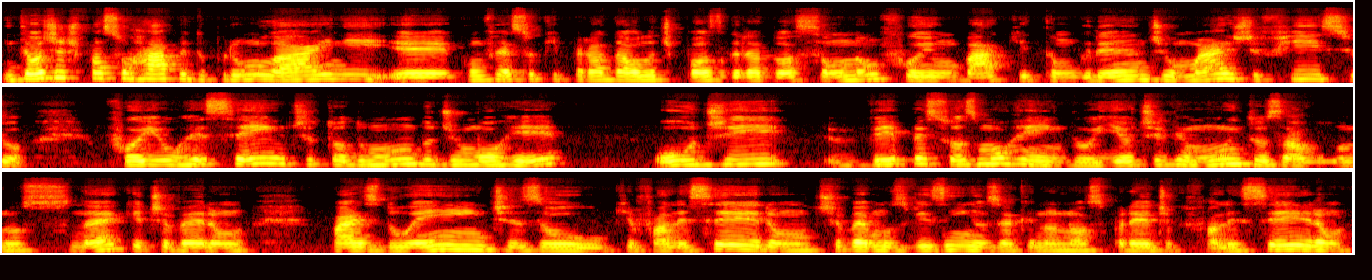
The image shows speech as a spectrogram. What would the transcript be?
Então a gente passou rápido para online. É, confesso que para dar aula de pós-graduação não foi um baque tão grande. O mais difícil foi o receio de todo mundo de morrer ou de ver pessoas morrendo. E eu tive muitos alunos, né, que tiveram pais doentes ou que faleceram, tivemos vizinhos aqui no nosso prédio que faleceram,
